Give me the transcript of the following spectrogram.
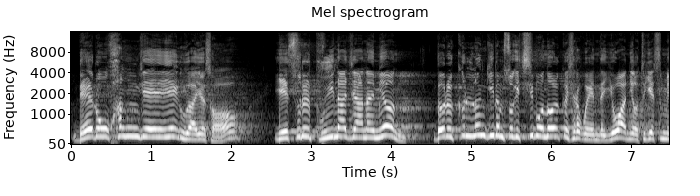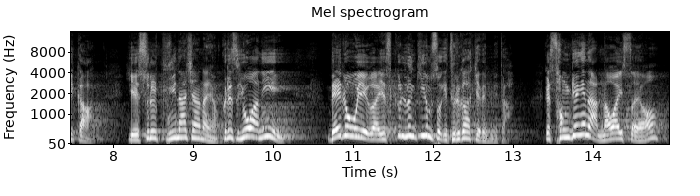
네로 황제에 의하여서 예수를 부인하지 않으면 너를 끓는 기름 속에 집어넣을 것이라고 했는데 요한이 어떻게 했습니까? 예수를 부인하지 않아요. 그래서 요한이 네로에 의해서 끓는 기름 속에 들어가게 됩니다. 그러니까 성경에는 안 나와 있어요.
